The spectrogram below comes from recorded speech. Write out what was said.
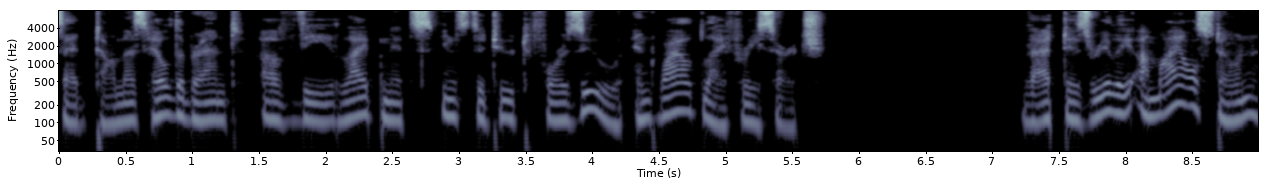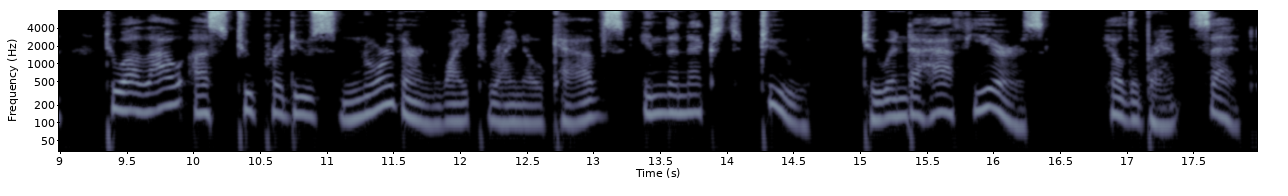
said Thomas Hildebrandt of the Leibniz Institute for Zoo and Wildlife Research. That is really a milestone to allow us to produce northern white rhino calves in the next two, two and a half years, Hildebrandt said.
